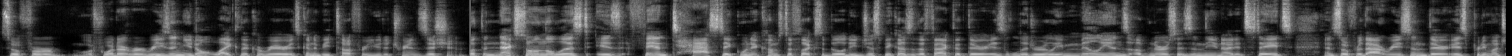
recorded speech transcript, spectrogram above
So for, for whatever reason you don't like the career, it's gonna be tough for you to transition. But the next one on the list is fantastic when it comes to flexibility, just because of the fact that there is literally millions of nurses in the United States. And so for that reason, there is pretty much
